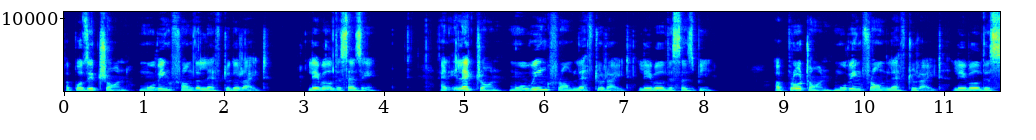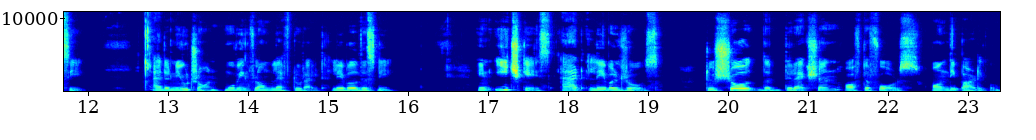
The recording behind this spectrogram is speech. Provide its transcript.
a positron moving from the left to the right. Label this as A. An electron moving from left to right. Label this as B. A proton moving from left to right. Label this C and a neutron moving from left to right. Label this D. In each case, add labeled rows to show the direction of the force on the particle.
